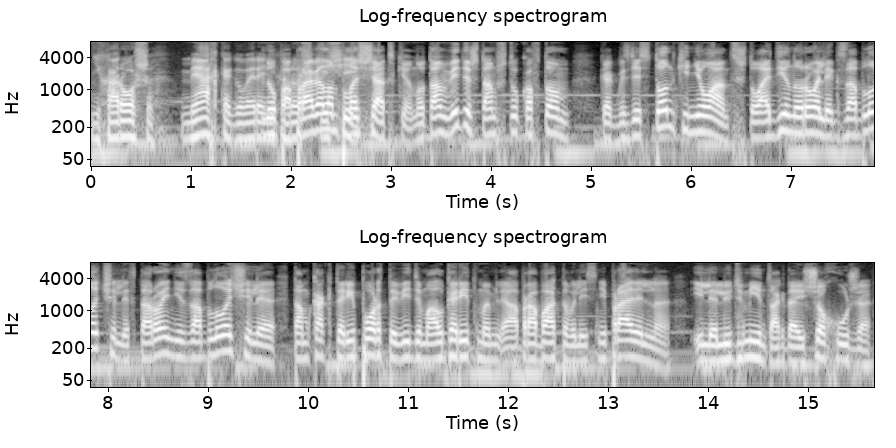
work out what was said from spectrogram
нехороших, мягко говоря, Ну, по правилам вещей. площадки. Но там, видишь, там штука в том, как бы здесь тонкий нюанс, что один ролик заблочили, второй не заблочили. Там как-то репорты, видимо, алгоритмами обрабатывались неправильно. Или людьми тогда еще хуже.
